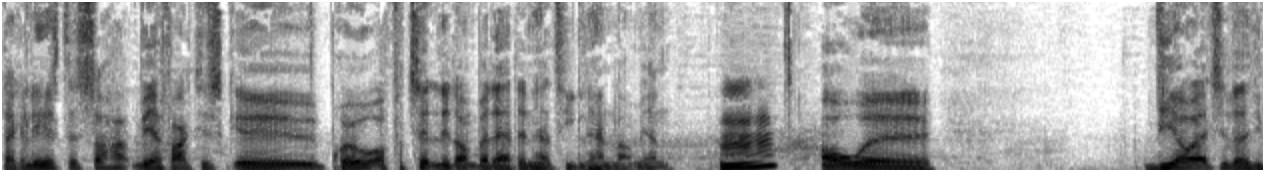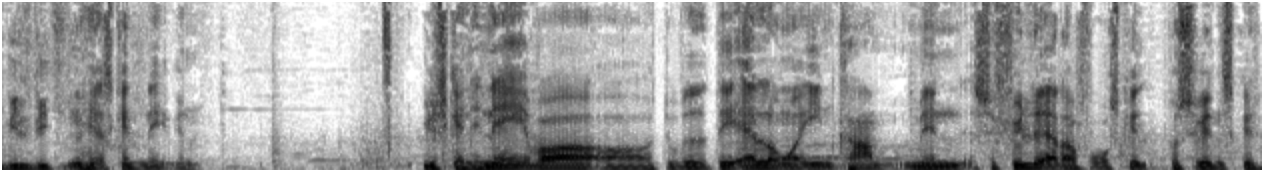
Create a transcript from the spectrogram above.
der kan læse det, så har, vil jeg faktisk øh, prøve at fortælle lidt om, hvad det er, den her artikel handler om, Jan. Mm-hmm. Og øh, vi har jo altid været de vilde vikinger her i Skandinavien. Vi er skandinaver, og du ved, det er alle over en kamp, men selvfølgelig er der jo forskel på svenske,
